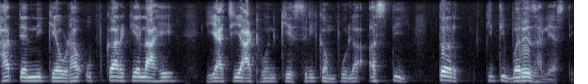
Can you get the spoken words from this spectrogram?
हा त्यांनी केवढा उपकार केला आहे? याची आठवण केसरी कंपूला असती तर किती बरे झाले असते.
